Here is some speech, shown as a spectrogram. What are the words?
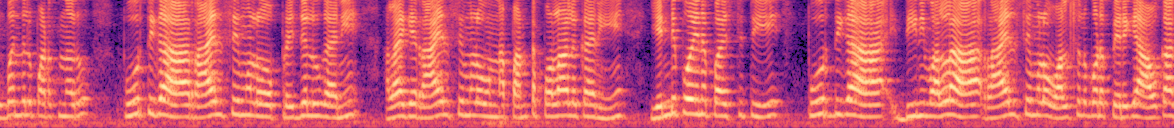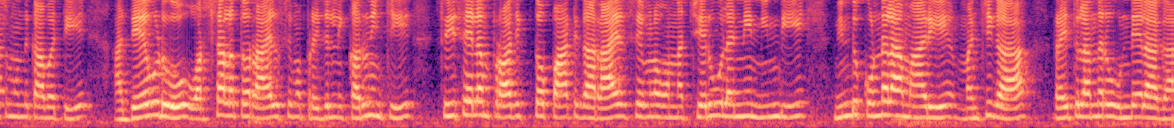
ఇబ్బందులు పడుతున్నారు. పూర్తిగా రాయలసీమలో ప్రజలు కానీ అలాగే రాయలసీమలో ఉన్న పంట పొలాలు కానీ ఎండిపోయిన పరిస్థితి పూర్తిగా దీనివల్ల రాయలసీమలో వలసలు కూడా పెరిగే అవకాశం ఉంది కాబట్టి ఆ దేవుడు వర్షాలతో రాయలసీమ ప్రజల్ని కరుణించి శ్రీశైలం ప్రాజెక్టుతో పాటుగా రాయలసీమలో ఉన్న చెరువులన్నీ నిండి నిండు కుండలా మారి మంచిగా రైతులందరూ ఉండేలాగా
